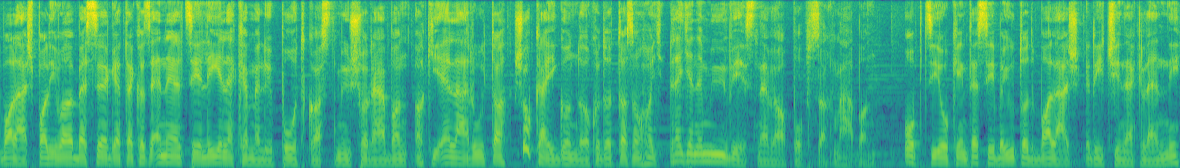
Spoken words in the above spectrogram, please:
Balázs Palival beszélgetek az NLC lélekemelő podcast műsorában, aki elárulta, sokáig gondolkodott azon, hogy legyen-e művész neve a pop szakmában opcióként eszébe jutott Balázs Ricsinek lenni,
